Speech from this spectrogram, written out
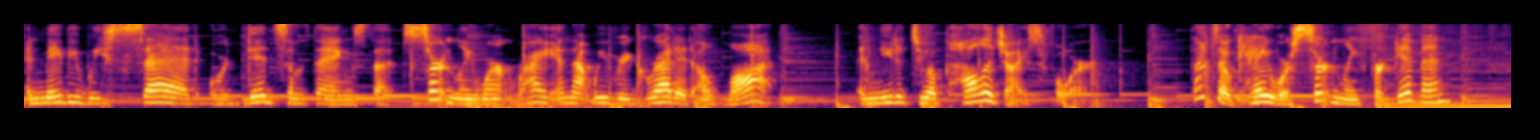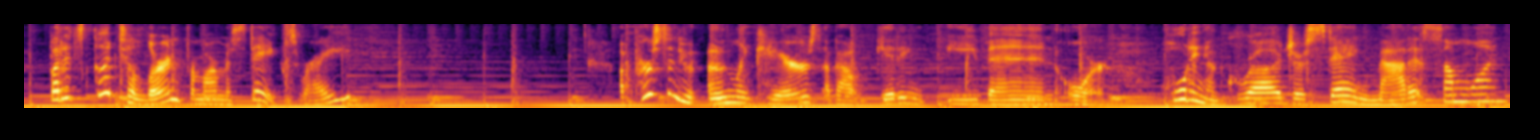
And maybe we said or did some things that certainly weren't right and that we regretted a lot and needed to apologize for. That's okay, we're certainly forgiven, but it's good to learn from our mistakes, right? A person who only cares about getting even or holding a grudge or staying mad at someone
